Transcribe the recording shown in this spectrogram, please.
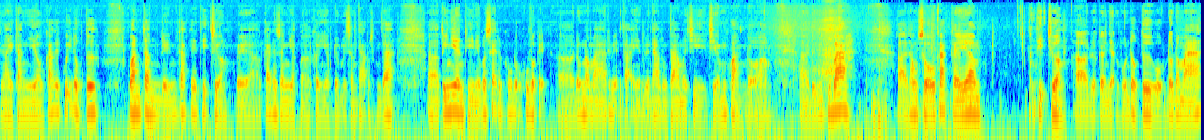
ngày càng nhiều các cái quỹ đầu tư quan tâm đến các cái thị trường về uh, các cái doanh nghiệp uh, khởi nghiệp đổi mới sáng tạo của chúng ta. Uh, tuy nhiên thì nếu mà xét được góc độ khu vực ấy, ở Đông Nam Á thì hiện tại hiện Việt Nam chúng ta mới chỉ chiếm khoảng độ ờ, đứng thứ ba. Ờ, trong số các cái thị trường uh, được ờ, nhận vốn đầu tư của Đông Nam Á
